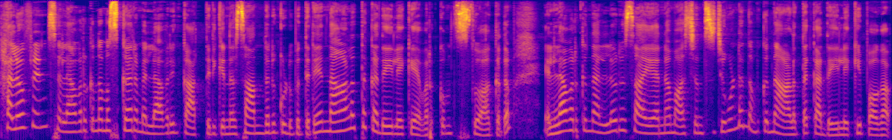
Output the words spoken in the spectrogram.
ഹലോ ഫ്രണ്ട്സ് എല്ലാവർക്കും നമസ്കാരം. എല്ലാവരും കാത്തിരിക്കുന്ന സാന്ത്വന കുടുംബത്തിന്റെ നാളത്തെ കഥയിലേക്ക് ഏവർക്കും സ്വാഗതം. എല്ലാവർക്കും നല്ലൊരു സായാഹ്നം ആശംസിച്ചുകൊണ്ട് നമുക്ക് നാളത്തെ കഥയിലേക്ക് പോകാം.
